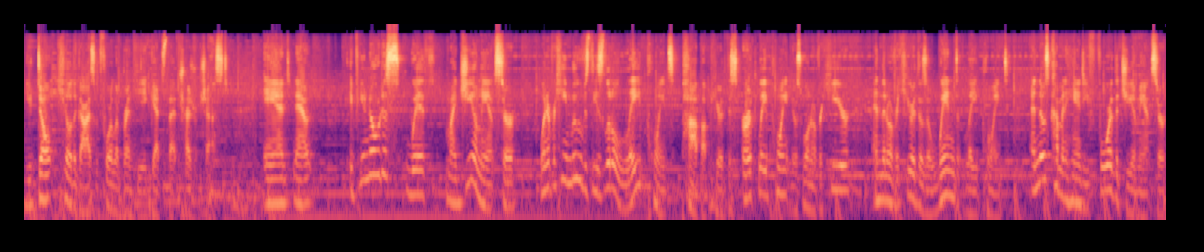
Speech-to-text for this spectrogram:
you don't kill the guys before Labyrinthia gets that treasure chest. And now, if you notice with my Geomancer, whenever he moves, these little lay points pop up here. This earth lay point, there's one over here, and then over here there's a wind lay point. And those come in handy for the Geomancer.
